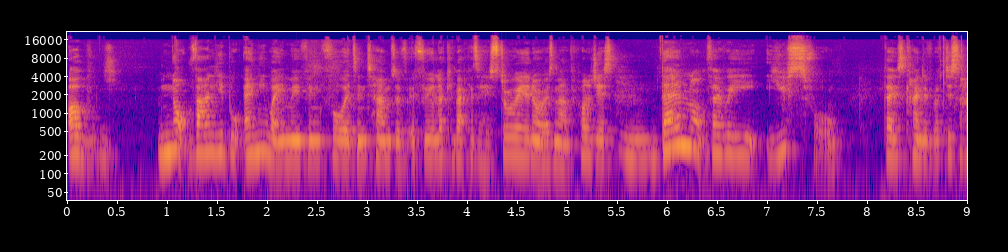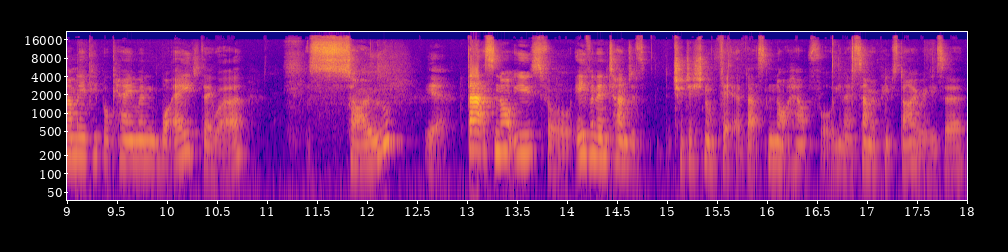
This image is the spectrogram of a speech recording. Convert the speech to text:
are not valuable anyway moving forward in terms of if you're looking back as a historian or as an anthropologist, they're not very useful. Those kind of just how many people came and what age they were. So yeah that's not useful. Even in terms of traditional theatre, that's not helpful. You know, Samuel Pepys' diaries are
